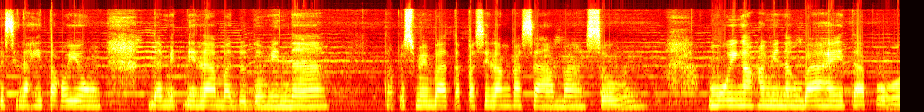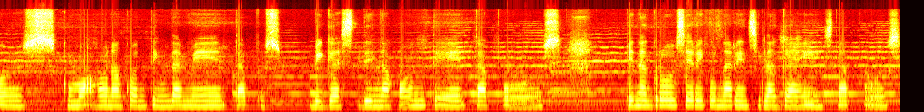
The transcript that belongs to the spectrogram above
kasi nakita ko yung damit nila madudumi na. Tapos may bata pa silang kasama. So umuwi nga kami ng bahay tapos kumuha ako ng konting damit tapos bigas din na konti tapos pinaggrocery ko na rin sila guys. Tapos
